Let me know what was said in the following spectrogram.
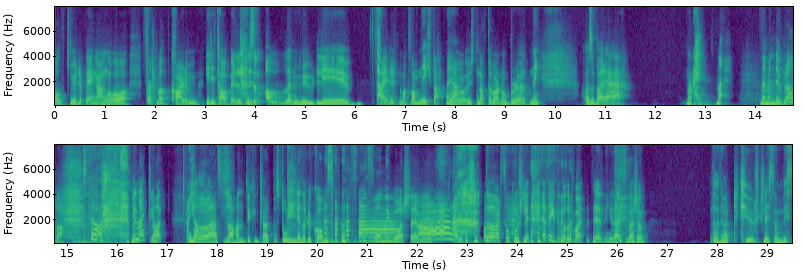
alt mulig på en gang. Og følte meg kvalm, irritabel. liksom alle mulige tegn utenom at vannet gikk, da. Og Ja. uten at det var noe blødning. Og så bare Nei. Nei. Nei, men det er jo bra, da. Men jeg er klar. Ja. Og jeg la håndduken klar på stolen din når du kom, så hvis vannet går, så er vi, har vi det hadde vært så koselig. Jeg tenkte på det på vei til trening i dag. så bare sånn, Det hadde vært kult liksom, hvis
